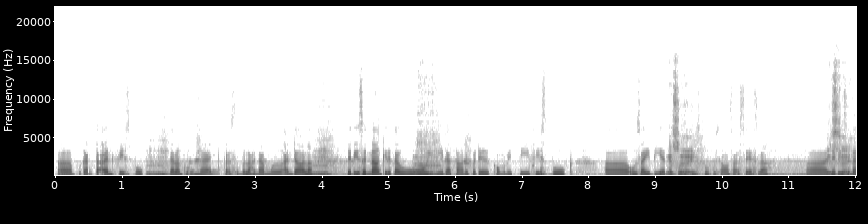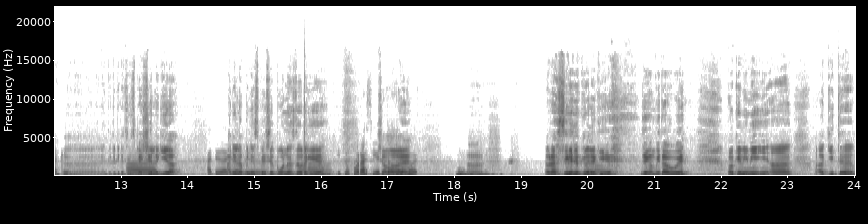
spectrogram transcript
uh, perkataan Facebook Mhm. dalam kurungan kat sebelah nama anda lah. Mhm. Jadi senang kita tahu oh Ah. ini datang daripada komuniti Facebook uh, Uzaidi ataupun right. Facebook Usahawan Sukses lah. Uh, That's jadi right. senang kita Uh, nanti kita kasih Ah, special lagi lah. ada ada. Adalah ada. benda special bonus tu lagi eh. Ah, Itu pun rahsia juga InsyaAllah, tu eh. kot. Ha. Rahsia juga lagi eh. Jangan beritahu eh. Okey Mimi, uh, uh, kita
